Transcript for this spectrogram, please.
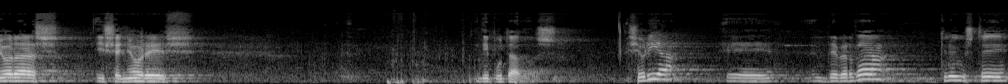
Señoras y señores diputados, señoría, eh, ¿de verdad cree usted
